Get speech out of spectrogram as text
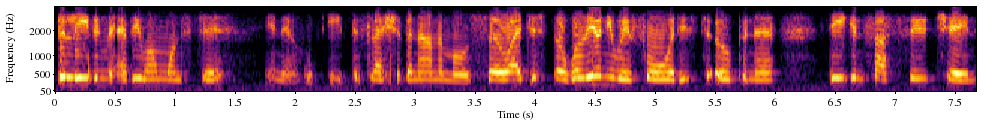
believing that everyone wants to, you know, eat the flesh of an animal. So I just thought, well, the only way forward is to open a vegan fast food chain.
